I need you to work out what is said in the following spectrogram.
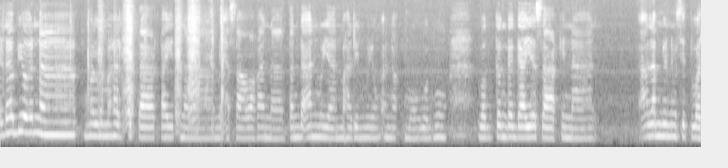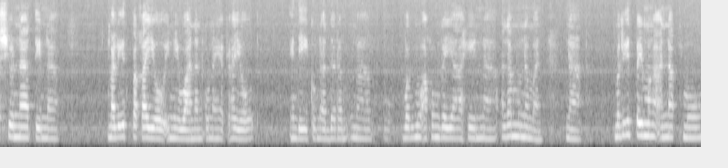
I love you, anak. Mahal na mahal kita kahit na may asawa ka na. Tandaan mo yan, mahalin mo yung anak mo. Wag mo, wag kang gagaya sa akin na alam nyo ng sitwasyon natin na maliit pa kayo, iniwanan ko na kayo, hindi ko na daram, na wag mo akong gayahin na alam mo naman na maliit pa yung mga anak mo,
